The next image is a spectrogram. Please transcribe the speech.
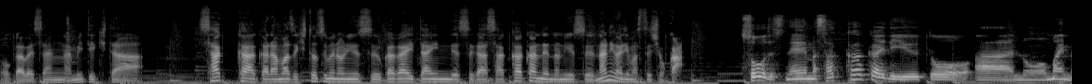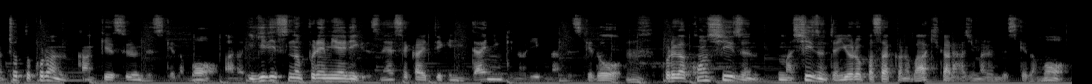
岡部さんが見てきたサッカーからまず一つ目のニュース伺いたいんですがサッカー関連のニュース何がありますでしょうか？そうですね、まあ、サッカー界でいうとあの、まあ、今ちょっとコロナと関係するんですけどもあのイギリスのプレミアリーグですね。世界的に大人気のリーグなんですけど、うん、これが今シーズン、まあ、シーズンってヨーロッパサッカーの場合秋から始まるんですけども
